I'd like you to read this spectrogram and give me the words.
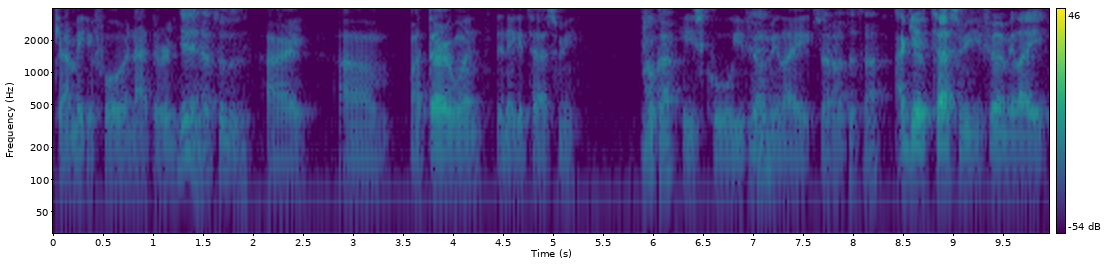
can I make it four, not three? Yeah, absolutely. All right. Um, my third one, the nigga test me. Okay. He's cool. You feel Yeah. me? Like Shout out to Tough. I give test me. You feel me? Like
